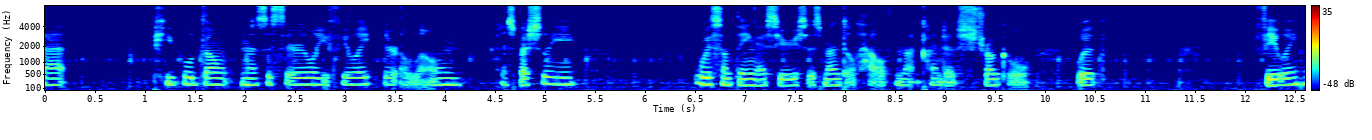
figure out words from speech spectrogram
that people don't necessarily feel like they're alone, especially with something as serious as mental health and that kind of struggle with feeling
